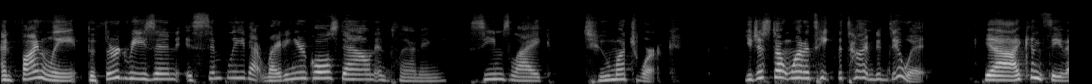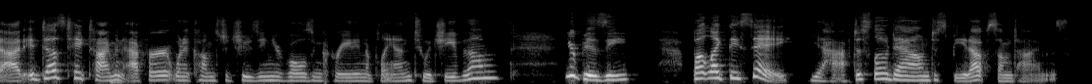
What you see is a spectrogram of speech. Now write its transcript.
And finally, the third reason is simply that writing your goals down and planning seems like too much work. You just don't want to take the time to do it. Yeah, I can see that. It does take time and mm. effort when it comes to choosing your goals and creating a plan to achieve them. You're busy, but like they say, you have to slow down to speed up sometimes.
